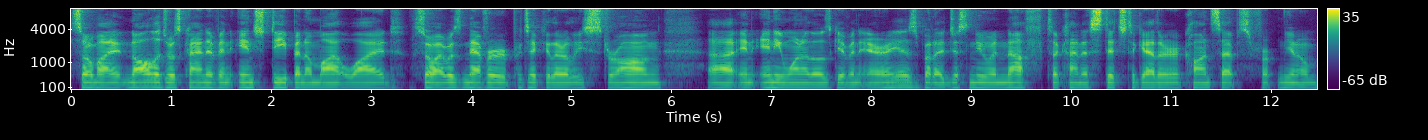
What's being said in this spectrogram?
So my knowledge was kind of an inch deep and a mile wide. So I was never particularly strong uh, in any one of those given areas, but I just knew enough to kind of stitch together concepts from, you know,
